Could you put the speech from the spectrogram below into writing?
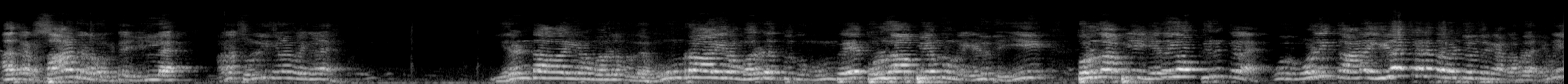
அதுக்கான சான்று நம்ம கிட்ட இல்ல. ஆனா சொல்லிக்கலாம் வைங்களேன். இரண்டாயிரம் வருடம் இல்ல மூன்றாயிரம் வருடத்துக்கு முன்பே தொல்காப்பியம் ஒண்ணு எழுதி தொல்காப்பியம் எதையோ கிறுக்கல. ஒரு மொழிக்கான இலக்கணத்தை வச்சு வச்சிருக்காங்க நம்மள. எப்படி?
